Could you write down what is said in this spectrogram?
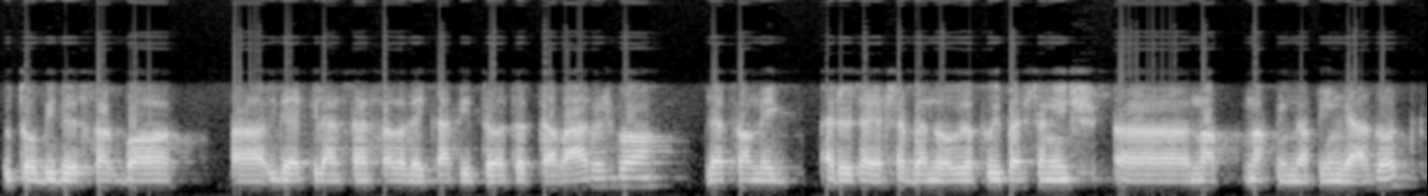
Utóbbi időszakban ideje 90%-át itt töltötte a városba, illetve még erőteljesebben dolgozott Újpesten is, nap, nap mint nap ingázott.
